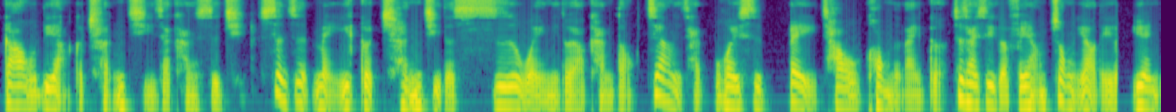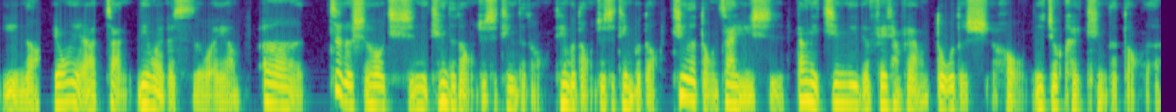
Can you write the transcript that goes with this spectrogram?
高两个层级在看事情，甚至每一个层级的思维你都要看懂，这样你才不会是被操控的那一个，这才是一个非常重要的一个原因呢。永远要站另外一个思维哦，呃。这个时候，其实你听得懂就是听得懂，听不懂就是听不懂。听得懂在于是，当你经历的非常非常多的时候，你就可以听得懂了。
